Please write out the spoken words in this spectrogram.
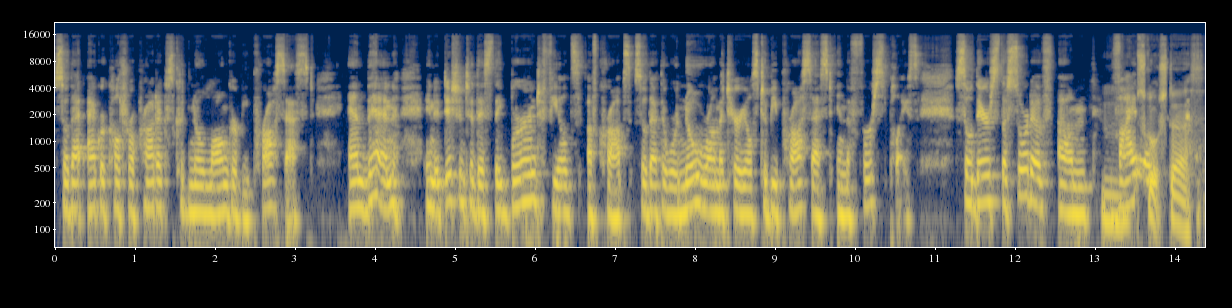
so that agricultural products could no longer be processed. And then, in addition to this, they burned fields of crops so that there were no raw materials to be processed in the first place. So there's the sort of um, mm, violent. Scorched earth.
